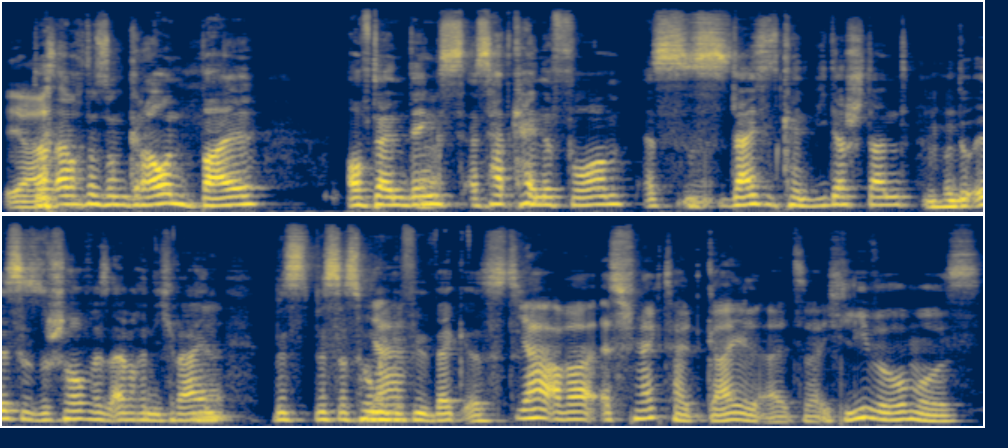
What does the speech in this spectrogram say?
Ja. Du hast einfach nur so einen grauen Ball auf deinen Dings. Es hat keine Form, es, es leistet keinen Widerstand und du isst es, du schaufelst es einfach nicht rein, Mhm. Ja. bis, bis das Hungergefühl weg ist. ja, aber es schmeckt halt geil, Alter. Ich liebe Hummus.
